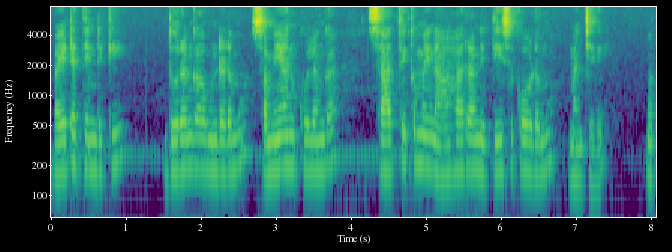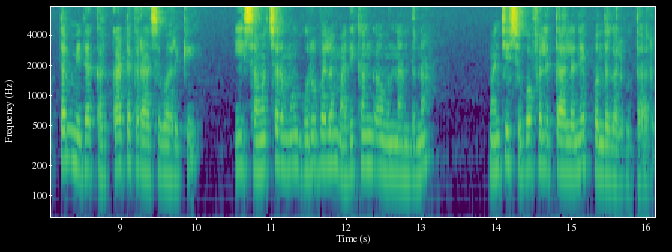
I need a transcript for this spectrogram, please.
బయట తిండికి దూరంగా ఉండడము సమయానుకూలంగా సాత్వికమైన ఆహారాన్ని తీసుకోవడము మంచిది. మొత్తం మీద కర్కాటక రాశి వారికి ఈ సంవత్సరము గురుబలం అధికంగా ఉన్నందున మంచి శుభ ఫలితాలనే పొందగలుగుతారు.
